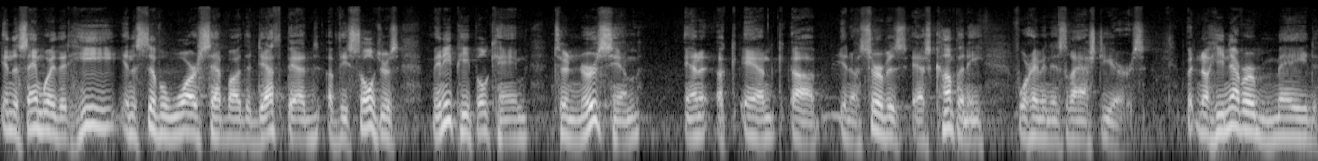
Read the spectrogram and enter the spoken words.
in the same way that he in the Civil War sat by the deathbed of these soldiers, many people came to nurse him and uh, and uh, you know serve as, as company for him in his last years. But no, he never made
